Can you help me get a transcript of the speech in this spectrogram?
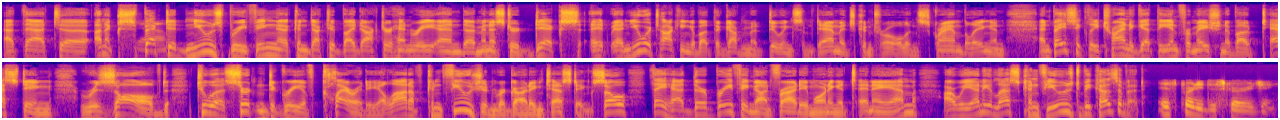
at that uh, unexpected news briefing uh, conducted by Dr. Henry and uh, Minister Dix. It, and you were talking about the government doing some damage control and scrambling and, and basically trying to get the information about testing resolved to a certain degree of clarity, a lot of confusion regarding testing. So they had their briefing on Friday morning at 10 a.m. Are we any less confused because of it? It's pretty discouraging,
